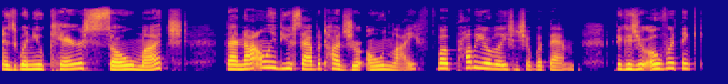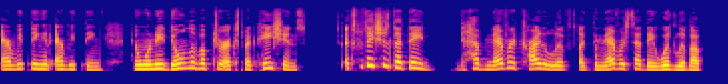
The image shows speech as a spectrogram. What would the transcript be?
is when you care so much that not only do you sabotage your own life, but probably your relationship with them because you overthink everything and everything. And when they don't live up to your expectations, expectations that they have never tried to live, like they never said they would live up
